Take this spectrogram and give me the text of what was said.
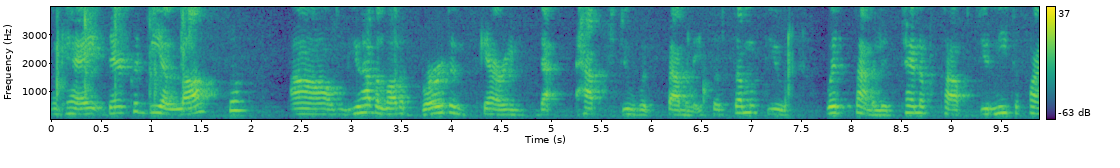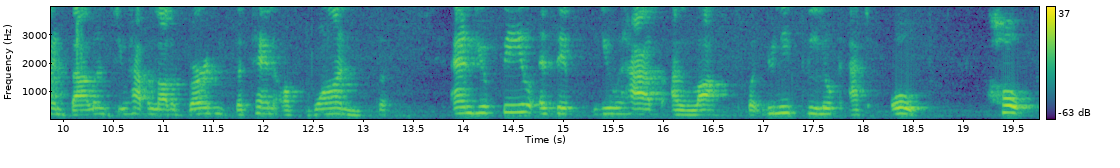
okay? There could be a loss um, you have a lot of burdens carrying that have to do with family. So some of you with family ten of cups you need to find balance. You have a lot of burdens the ten of wands. And you feel as if you have a loss but you need to look at hope hope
